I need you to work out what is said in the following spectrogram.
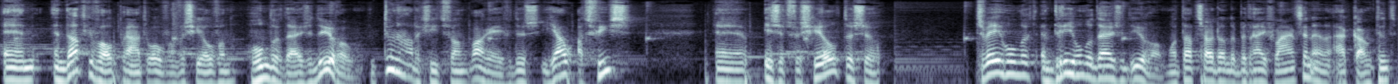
En in dat geval praten we over een verschil van 100.000 euro. En toen had ik zoiets van, wacht even, dus jouw advies eh, is het verschil tussen 200 en 300.000 euro. Want dat zou dan het bedrijf waard zijn en een accountant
